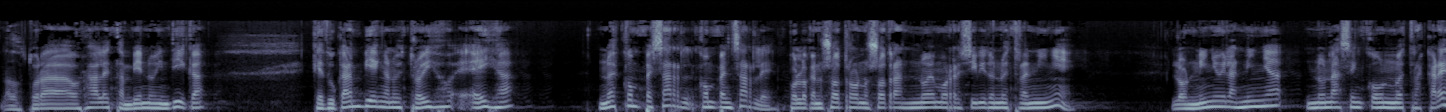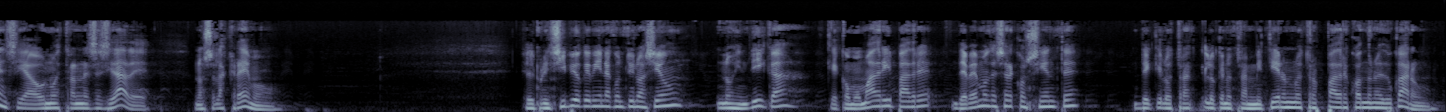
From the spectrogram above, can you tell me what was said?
La doctora Orjales también nos indica que educar bien a nuestro hijo e hija no es compensar, compensarle por lo que nosotros o nosotras no hemos recibido en nuestra niñez. Los niños y las niñas no nacen con nuestras carencias o nuestras necesidades, no se las creemos. El principio que viene a continuación nos indica que como madre y padre debemos de ser conscientes de que lo, que nos transmitieron nuestros padres cuando nos educaron.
